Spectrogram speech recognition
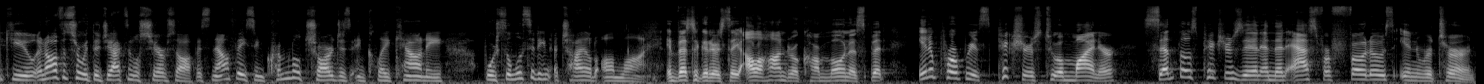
Thank you. An officer with the Jacksonville Sheriff's Office now facing criminal charges in Clay County for soliciting a child online. Investigators say Alejandro Carmona spent inappropriate pictures to a minor, sent those pictures in, and then asked for photos in return.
